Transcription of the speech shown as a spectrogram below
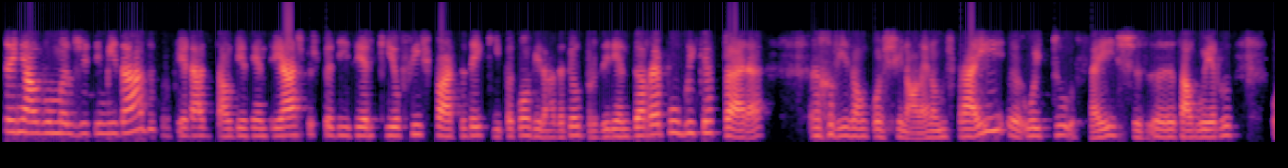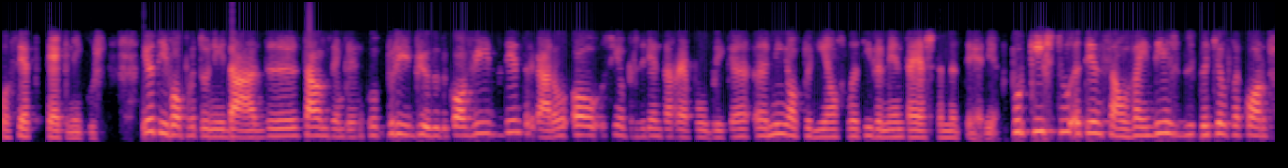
Tenho alguma legitimidade, propriedade talvez entre aspas, para dizer que eu fiz parte da equipa convidada pelo Presidente da República para a revisão constitucional. Éramos para aí eh, oito, seis, eh, salvo erro, ou sete técnicos. Eu tive a oportunidade, estávamos em pleno período de Covid, de entregar ao, Sr. Presidente da República a minha opinião relativamente a esta matéria. Porque isto, atenção, vem desde aqueles acordos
